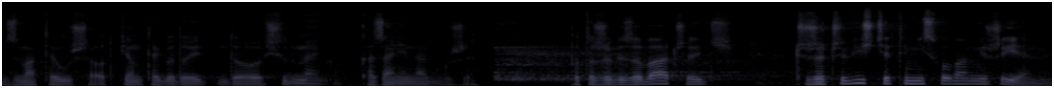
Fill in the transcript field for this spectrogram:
z Mateusza od 5 do, do 7, kazanie na górze, po to, żeby zobaczyć, czy rzeczywiście tymi słowami żyjemy.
